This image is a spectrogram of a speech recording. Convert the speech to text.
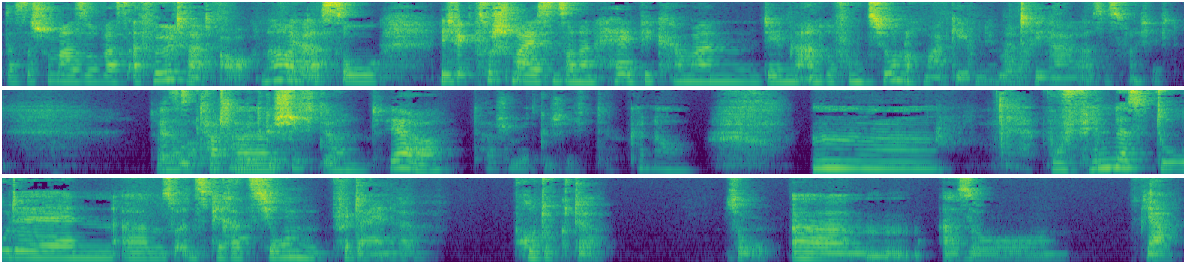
dass es schon mal so was erfüllt hat auch, ne? Und ja. das so nicht wegzuschmeißen, sondern hey, wie kann man dem eine andere Funktion nochmal geben, dem Material? Also das fand ich echt. Also Taschen mit Geschichte. Spannend. Ja. Taschen mit Geschichte. Genau. Hm, wo findest du denn ähm, so Inspirationen für deine Produkte? So, ähm, also ja,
